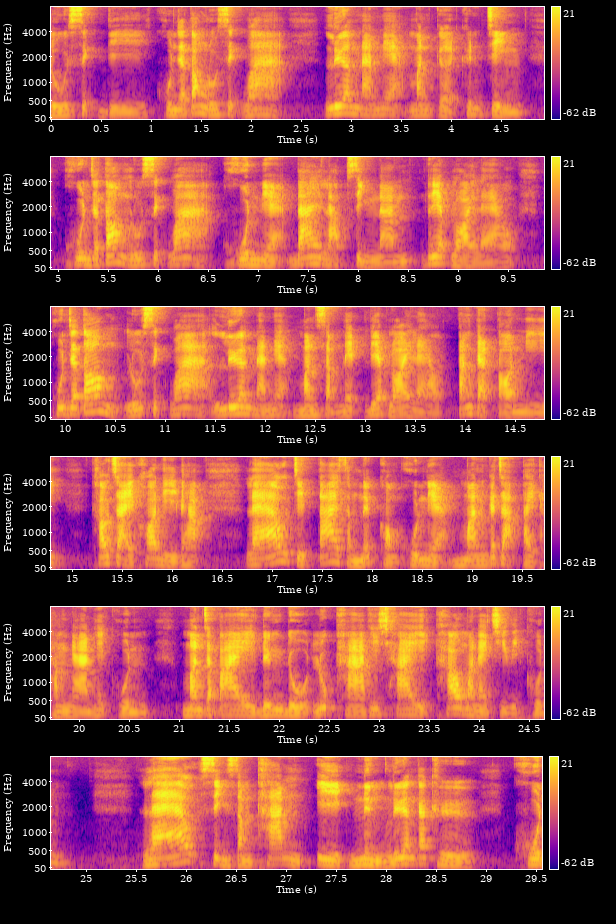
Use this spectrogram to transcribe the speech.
รู้สึกดี คุณจะต้องรู้สึกว่า เรื่องนั้นเนี่ยมันเกิดขึ้นจริง คุณจะต้องรู้สึกว่าคุณเนี่ยได้รับสิ่งนั้นเรียบร้อยแล้ว คุณจะต้องรู้สึกว่าเรื่องนั้นเนี่ยมันสำเร็จเรียบร้อยแล้ว ตั้งแต่ตอนนี้เข้าใจข้อนี้ไหมครับ แล้วจิตใต้สำนึกของคุณเนี่ยมันก็จะไปทำงานให้คุณ มันจะไปดึงดูดลูกค้าที่ใช่เข้ามาในชีวิตคุณ แล้วสิ่งสำคัญอีกหนึ่งเรื่องก็คือ คุณ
